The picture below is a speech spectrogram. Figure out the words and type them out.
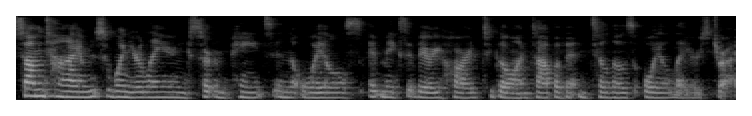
sometimes when you're layering certain paints in the oils, it makes it very hard to go on top of it until those oil layers dry.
